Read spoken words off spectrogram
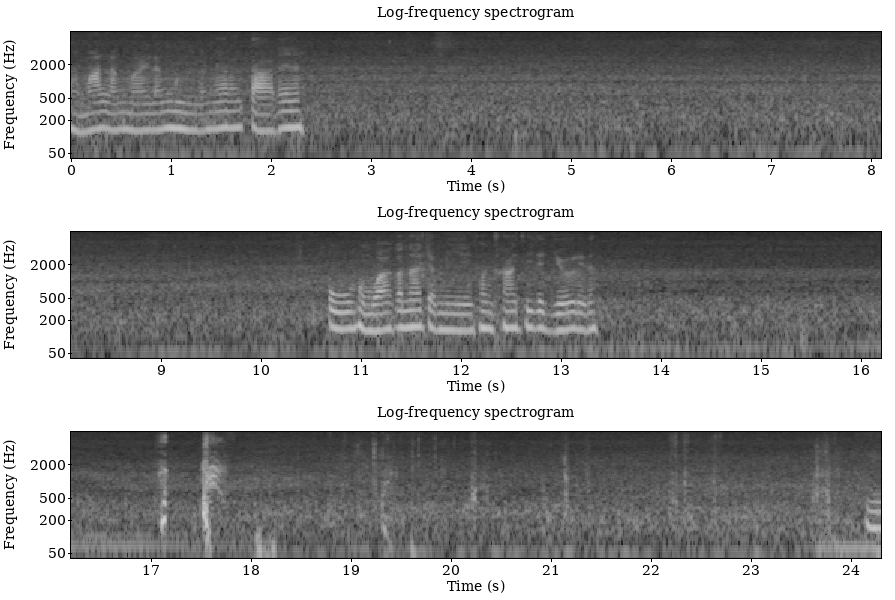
สามารถล้างไม้ล้างมือล้างหน้าล้างตาได้นะ ปูผมว่าก็น่าจะมีค่อนข้างที่จะเยอะเลยนะ นี่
